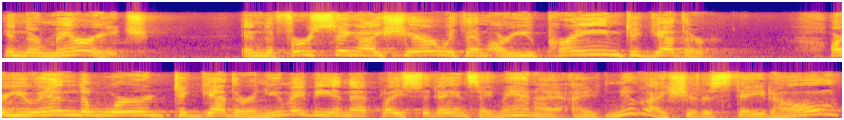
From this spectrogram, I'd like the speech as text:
in their marriage. And the first thing I share with them are you praying together? Are you in the Word together? And you may be in that place today and say, Man, I, I knew I should have stayed home.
